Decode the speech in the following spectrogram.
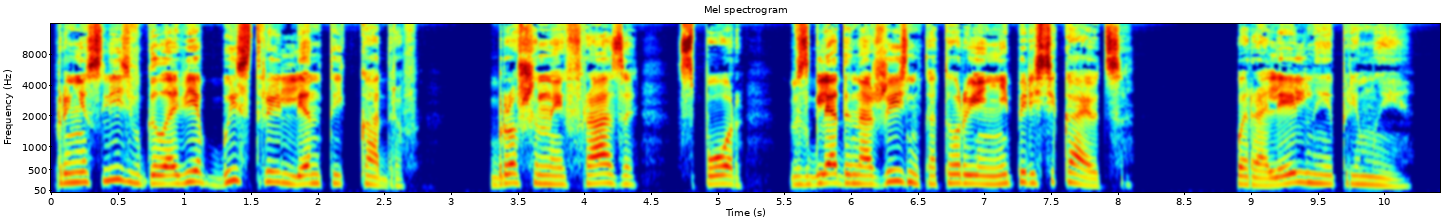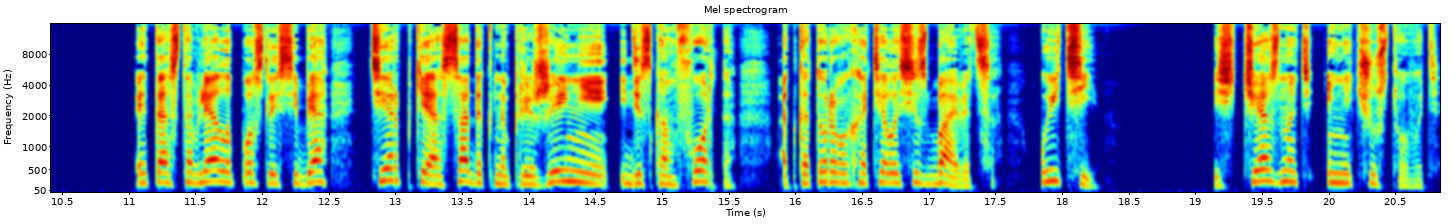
пронеслись в голове быстрой лентой кадров. Брошенные фразы, спор, взгляды на жизнь, которые не пересекаются. Параллельные прямые. Это оставляло после себя терпкий осадок напряжения и дискомфорта, от которого хотелось избавиться, уйти, исчезнуть и не чувствовать.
